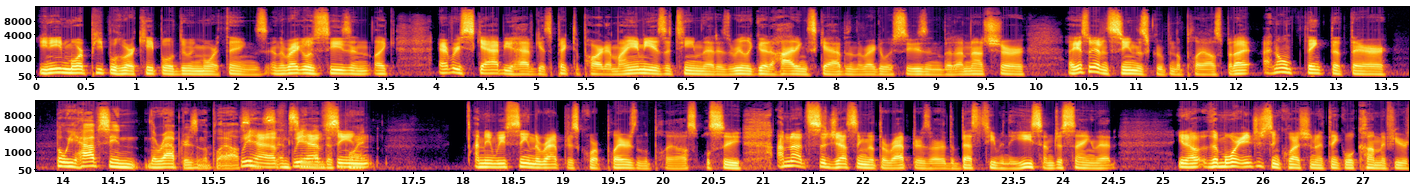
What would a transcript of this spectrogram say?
you need more people who are capable of doing more things. In the regular season, like every scab you have gets picked apart. And Miami is a team that is really good at hiding scabs in the regular season. But I'm not sure. I guess we haven't seen this group in the playoffs, but I, I don't think that they're. But we have seen the Raptors in the playoffs. We have and we have seen. I mean, we've seen the Raptors core players in the playoffs. We'll see. I'm not suggesting that the Raptors are the best team in the East. I'm just saying that, you know, the more interesting question I think will come if you're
